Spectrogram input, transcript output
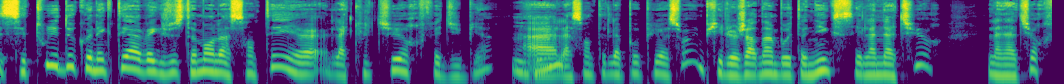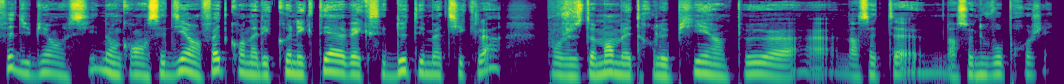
c'est tous les deux connectés avec justement la santé. Euh, la culture fait du bien à mhm. la santé de la population et puis le Jardin botanique, c'est la nature la nature fait du bien aussi. Donc on s'est dit en fait qu'on allait connecter avec ces deux thématiques-là pour justement mettre le pied un peu euh, euh, dans, cette, euh, dans ce nouveau projet.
